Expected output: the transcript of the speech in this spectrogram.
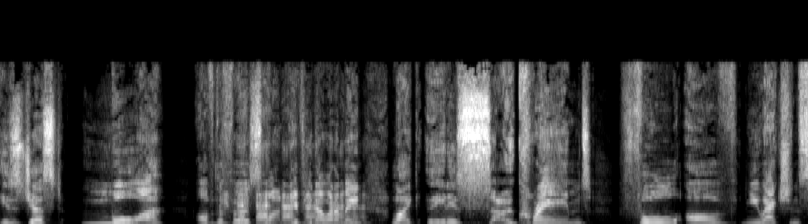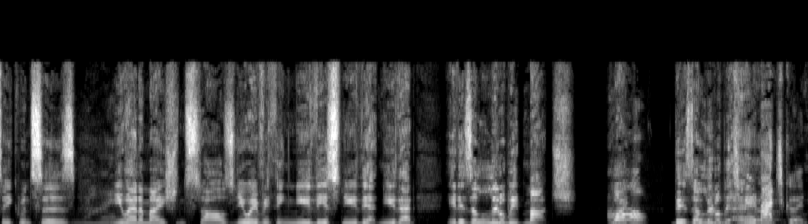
is just more of the first one, if you know what I mean. Like it is so crammed full of new action sequences, new animation styles, new everything, new this, new that, new that. It is a little bit much. Like Oh. there's a little bit Too much good.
